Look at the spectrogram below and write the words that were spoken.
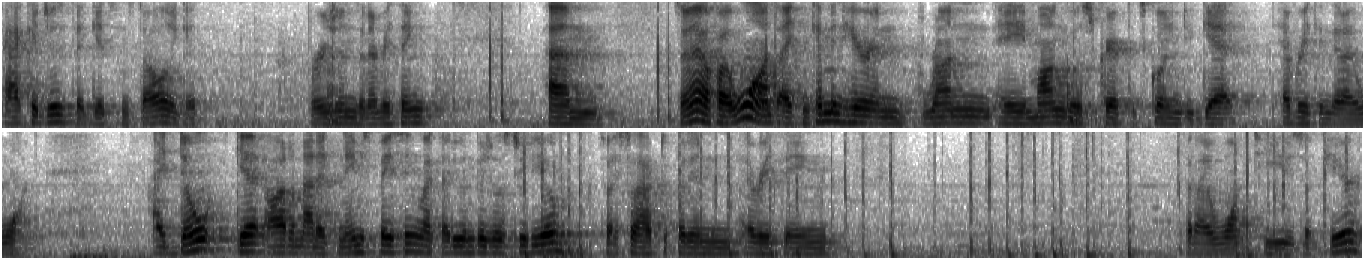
packages that gets installed. You get versions and everything. Um, so now if I want, I can come in here and run a Mongo script that's going to get everything that I want. I don't get automatic namespacing like I do in Visual Studio, so I still have to put in everything that I want to use up here.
